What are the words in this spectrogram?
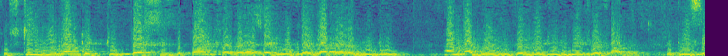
So still he wanted to press the point further. I said, look, whatever you do, I'm not going to permit you to beat your father. So please.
